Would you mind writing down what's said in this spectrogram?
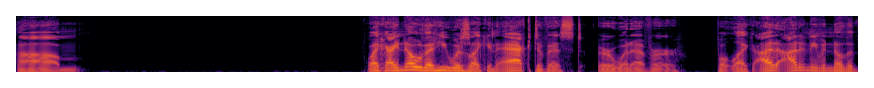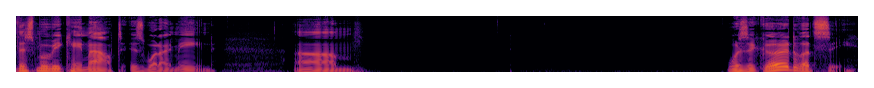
Um like I know that he was like an activist or whatever, but like I I didn't even know that this movie came out is what I mean. Um Was it good? Let's see.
